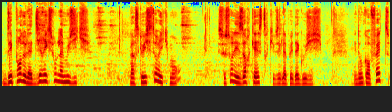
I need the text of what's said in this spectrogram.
dépend de la direction de la musique. Parce que historiquement, ce sont les orchestres qui faisaient de la pédagogie. Et donc en fait,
